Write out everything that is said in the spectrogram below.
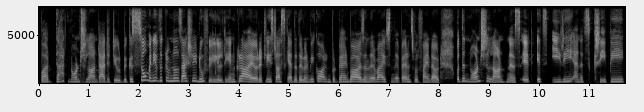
but that nonchalant attitude, because so many of the criminals actually do feel guilty and cry, or at least are scared that they're going to be caught and put behind bars, and their wives and their parents will find out. But the nonchalantness, it it's eerie and it's creepy,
